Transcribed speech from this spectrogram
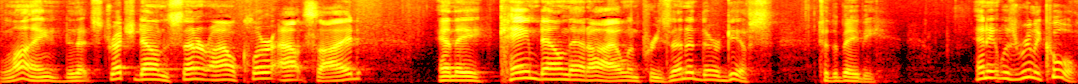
line that stretched down the center aisle, clear outside, and they came down that aisle and presented their gifts to the baby. And it was really cool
